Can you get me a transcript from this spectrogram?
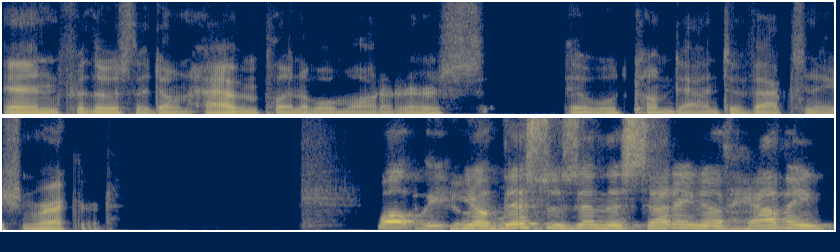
And for those that don't have implantable monitors, it would come down to vaccination record. Well, you know, this was in the setting of having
